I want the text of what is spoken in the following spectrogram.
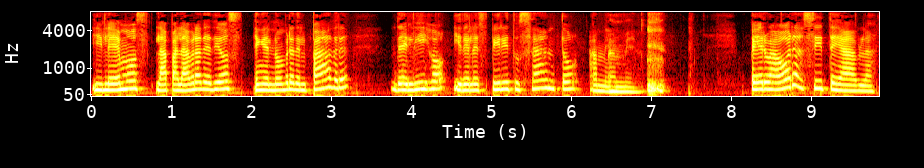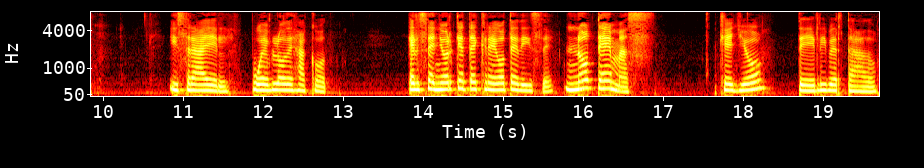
Y leemos la palabra de Dios en el nombre del Padre, del Hijo y del Espíritu Santo. Amén. Amén. Pero ahora sí te habla, Israel, pueblo de Jacob. El Señor que te creó te dice, no temas, que yo te he libertado.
